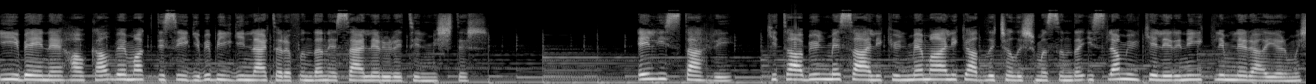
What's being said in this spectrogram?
İBN Havkal ve Makdisi gibi bilginler tarafından eserler üretilmiştir. El İstahri, Kitabül Mesalikül Memalik adlı çalışmasında İslam ülkelerini iklimlere ayırmış,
